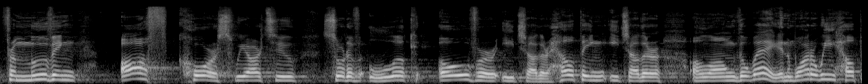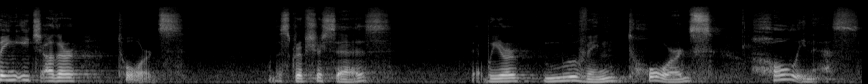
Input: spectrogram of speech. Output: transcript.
from moving off course, we are to sort of look over each other, helping each other along the way. And what are we helping each other towards? Well, the scripture says that we are moving towards holiness.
